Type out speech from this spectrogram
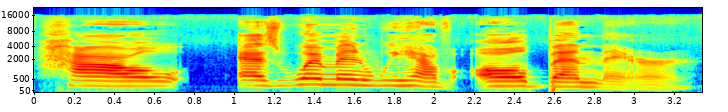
how, as women, we have all been there.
